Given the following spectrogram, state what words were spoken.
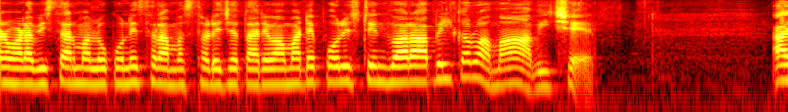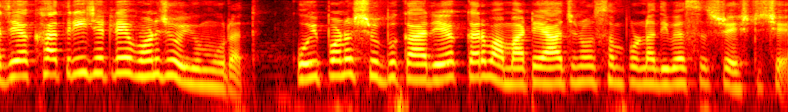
નીચાણવાળા વિસ્તારમાં લોકોને સલામત સ્થળે જતા રહેવા માટે પોલીસ ટીમ દ્વારા અપીલ કરવામાં આવી છે. આજે અખાત્રીજ એટલે વણજોયું મુહૂર્ત, કોઈ પણ શુભ કાર્ય કરવા માટે આજનો સંપૂર્ણ દિવસ શ્રેષ્ઠ છે.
